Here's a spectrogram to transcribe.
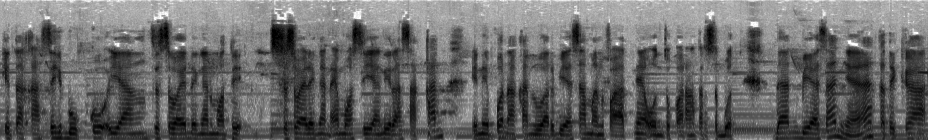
kita kasih buku yang sesuai dengan motiv sesuai dengan emosi yang dirasakan, ini pun akan luar biasa manfaatnya untuk orang tersebut. Dan biasanya ketika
